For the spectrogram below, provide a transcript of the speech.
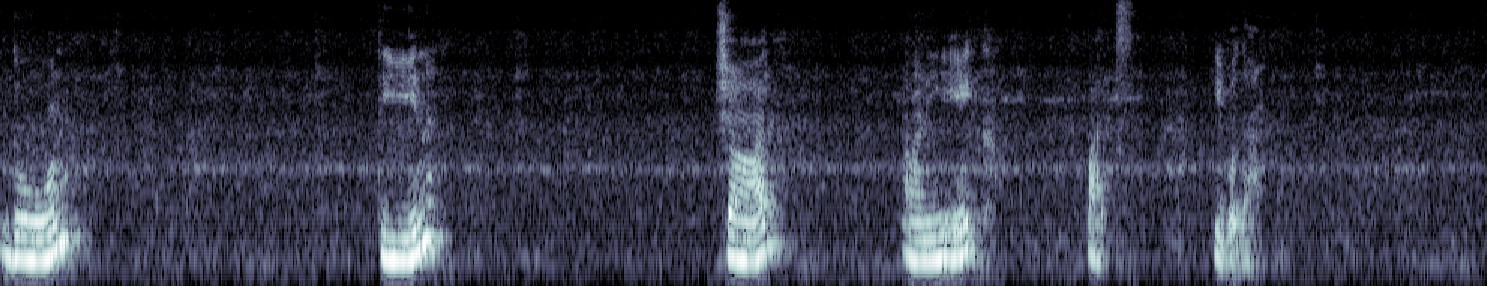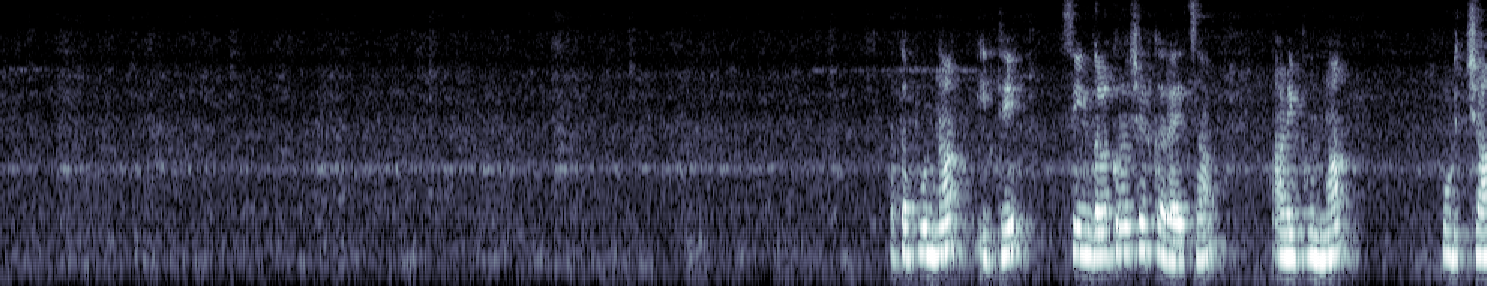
दोन तीन चार आणि एक पाच. ही बघा. आता पुन्हा इथे सिंगल क्रोशेट करायचा आणि पुन्हा पुढच्या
